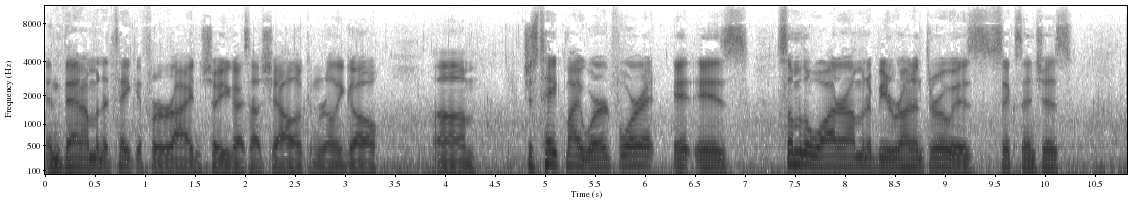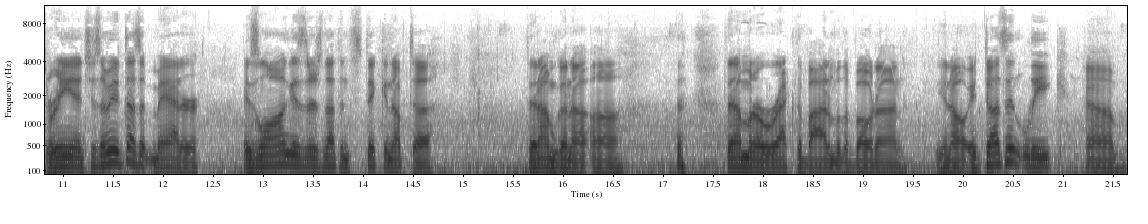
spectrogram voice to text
and then I'm gonna take it for a ride and show you guys how shallow it can really go. Um, just take my word for it. It is some of the water I'm gonna be running through is six inches three inches. I mean it doesn't matter. As long as there's nothing sticking up to that I'm gonna uh, that I'm gonna wreck the bottom of the boat on you know? It doesn't leak um,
